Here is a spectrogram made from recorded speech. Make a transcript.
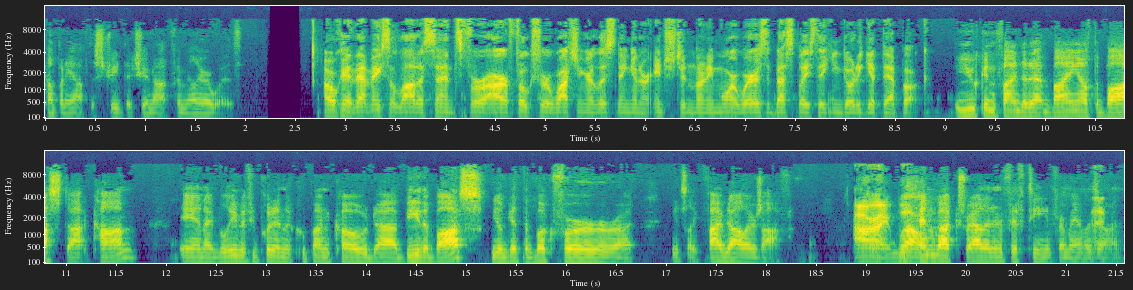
company off the street that you're not familiar with. Okay, that makes a lot of sense. For our folks who are watching or listening and are interested in learning more, where is the best place they can go to get that book? You can find it at buyingouttheboss.com. And I believe if you put in the coupon code uh, Be the Boss, you'll get the book for uh, it's like five dollars off. All right. Well, ten bucks rather than fifteen from Amazon.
